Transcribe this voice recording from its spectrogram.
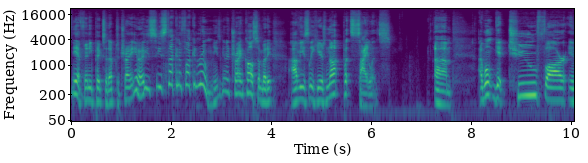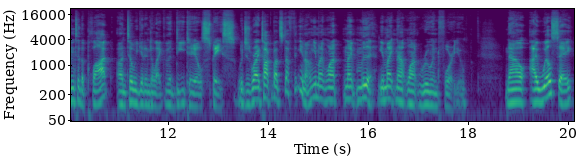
yeah, Finney picks it up to try. You know, he's he's stuck in a fucking room. He's gonna try and call somebody. Obviously, hears naught but silence. Um, I won't get too far into the plot until we get into like the details space, which is where I talk about stuff that you know you might want you might not want ruined for you. Now, I will say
